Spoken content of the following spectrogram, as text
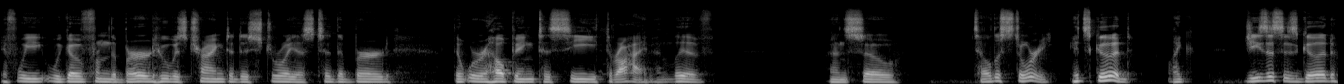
If we, we go from the bird who was trying to destroy us to the bird that we're helping to see thrive and live. And so tell the story. It's good. Like Jesus is good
